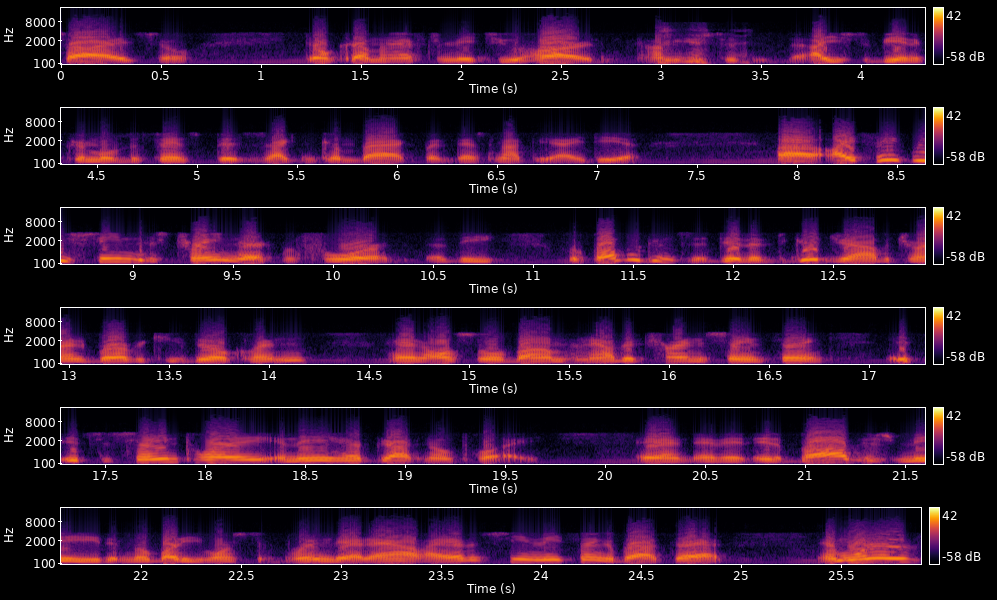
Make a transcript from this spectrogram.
side, so don't come after me too hard. I'm used to I used to be in the criminal defense business. I can come back, but that's not the idea. Uh, I think we've seen this train wreck before. The Republicans did a good job of trying to barbecue Bill Clinton and also Obama. Now they're trying the same thing. It, it's the same play, and they have got no play and and it, it bothers me that nobody wants to bring that out. I haven't seen anything about that. And one other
